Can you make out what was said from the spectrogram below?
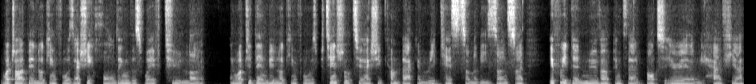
what I'd be looking for is actually holding this wave too low. And what we'd then be looking for is potential to actually come back and retest some of these zones. So if we did move up into that box area that we have here,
